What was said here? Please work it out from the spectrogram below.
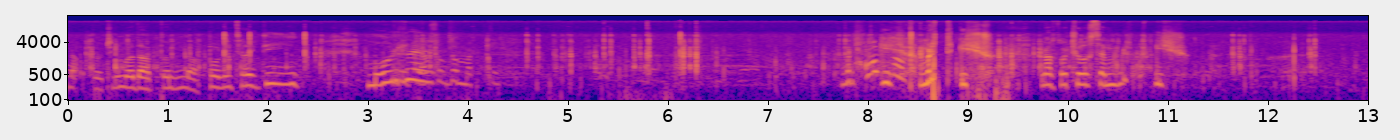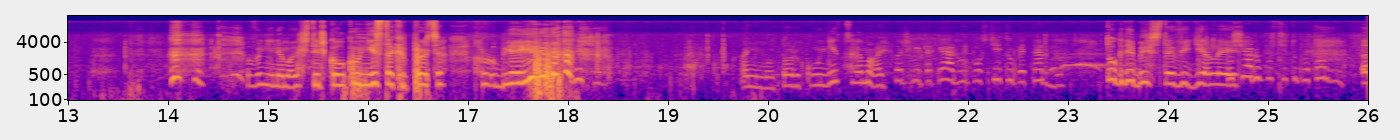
Natočíme dát to na policajtý. More. Já jsou to mrtky. Mrtkyš, mrtkyš. Natočil jsem mrtkyš. Oni nemají čtyřkolku nic, tak proč se chlubějí? Ani motorku, nic nemají. Počkej, tak já jdu pustit tu petardu. To kdybyste viděli. Už já jdu pustit tu petardu. Uh,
